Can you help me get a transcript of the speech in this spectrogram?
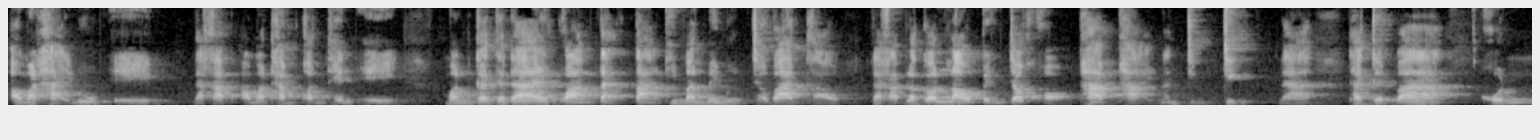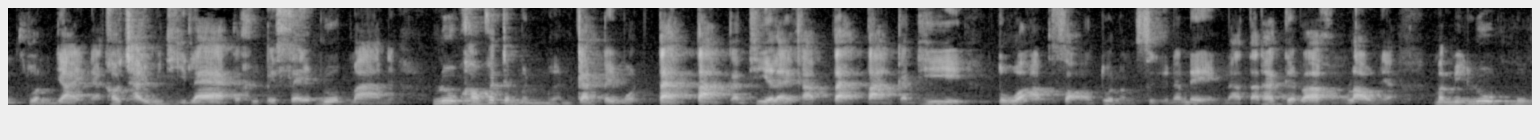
เอามาถ่ายรูปเองนะครับ เอามาทำคอนเทนต์เอง มันก็จะได้ความแตกต่างที่มันไม่เหมือนชาวบ้านเขานะครับ แล้วก็เราเป็นเจ้าของภาพถ่ายนั้นจริงๆนะถ้าเกิดว่า คนส่วนใหญ่เนี่ยเขาใช้วิธีแรกก็คือไปเซฟรูปมาเนี่ยรูปเขาก็จะเหมือนเหมือนกันไปหมด แตกต่างกันที่อะไรครับ แตกต่างกันที่ตัวอักษรตัวหนังสือนั่นเองนะแต่ถ้าเกิดว่าของเราเนี่ยมันมีรูปมุม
